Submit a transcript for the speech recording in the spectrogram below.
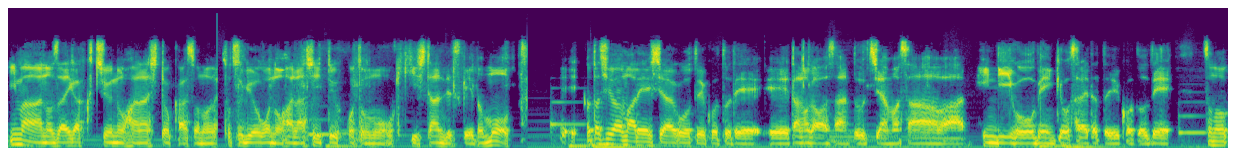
今、あの、在学中のお話とか、その、卒業後のお話ということもお聞きしたんですけれども、私はマレーシア語ということで、えー、玉川さんと内山さんはヒンディー語を勉強されたということで、その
